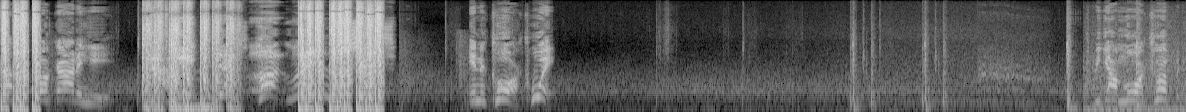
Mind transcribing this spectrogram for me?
Get the fuck out of here. Eat this hot lean shit! In the car, quick. We got more company.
